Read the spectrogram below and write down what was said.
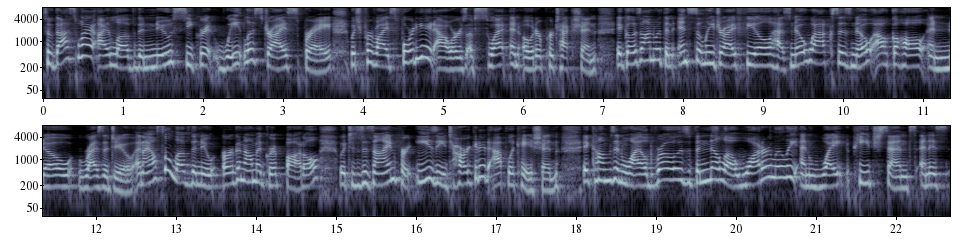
So that's why I love the new Secret Weightless Dry Spray, which provides 48 hours of sweat and odor protection. It goes on with an instantly dry feel, has no waxes, no alcohol, and no residue. And I also love the new ergonomic grip bottle, which is designed for easy targeted application. It comes in wild rose, vanilla, water lily, and white peach scents and is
